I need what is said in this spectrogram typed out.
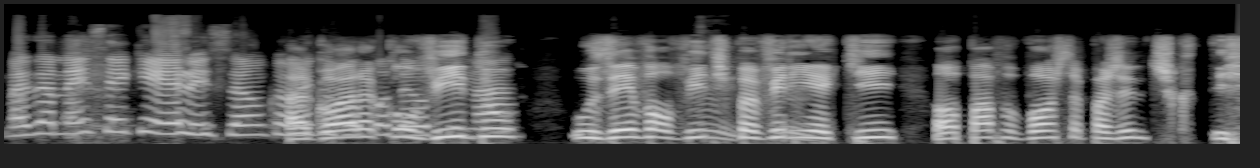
Mas eu nem sei quem eles são. como é Agora convido opinar? os envolvidos Hum, para virem aqui ao Papo Bosta para a gente discutir.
